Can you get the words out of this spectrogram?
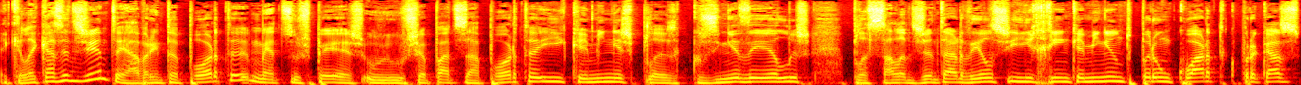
Aquilo é casa de gente. É, Abrem-te a porta, metes os pés, os sapatos à porta e caminhas pela cozinha deles, pela sala de jantar deles e reencaminham-te para um quarto que, por acaso,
